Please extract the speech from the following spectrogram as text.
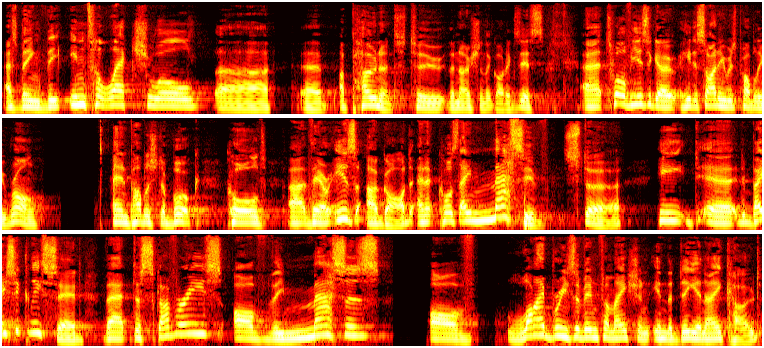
as being the intellectual uh, uh, opponent to the notion that God exists. Uh, Twelve years ago, he decided he was probably wrong and published a book called uh, There Is a God, and it caused a massive stir. He uh, basically said that discoveries of the masses of libraries of information in the DNA code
